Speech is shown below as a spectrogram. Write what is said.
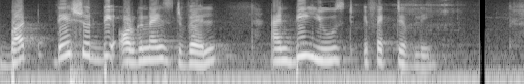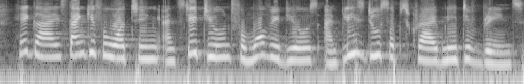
but they should be organized well and be used effectively. Hey guys, thank you for watching and stay tuned for more videos and please do subscribe Native Brains.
